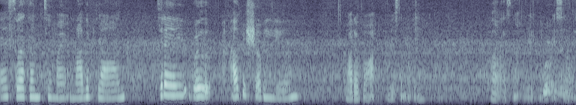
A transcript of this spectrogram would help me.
guys welcome to my another vlog. Today we'll, I'll be showing you what I bought recently. Well it's not really recently.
